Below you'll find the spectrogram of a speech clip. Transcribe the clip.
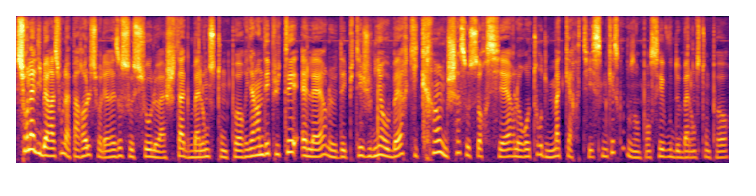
Sur la libération de la parole sur les réseaux sociaux, le hashtag balance ton port, il y a un député LR, le député Julien Aubert, qui craint une chasse aux sorcières, le retour du macartisme. Qu'est-ce que vous en pensez, vous, de balance ton port?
